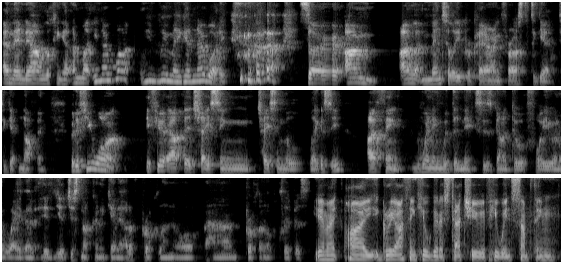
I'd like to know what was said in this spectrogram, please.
And then now I'm looking at, I'm like, you know what? We, we may get nobody. so I'm I'm like mentally preparing for us to get to get nothing. But if you want, if you're out there chasing chasing the legacy, I think winning with the Knicks is going to do it for you in a way that it, you're just not going to get out of Brooklyn or um, Brooklyn or the Clippers. Yeah, mate, I agree. I think he'll get a statue if he wins something.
